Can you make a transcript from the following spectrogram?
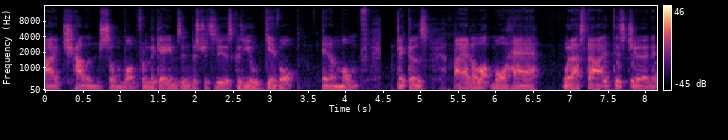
I challenge someone from the games industry to do this because you'll give up in a month because I had a lot more hair when I started this journey.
